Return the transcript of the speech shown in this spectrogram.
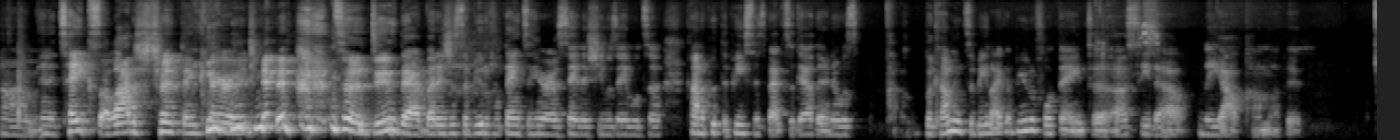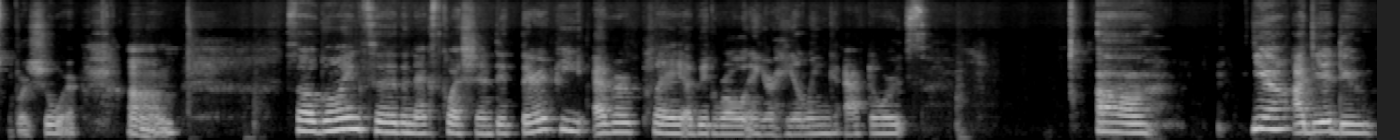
um, and it takes a lot of strength and courage to do that but it's just a beautiful thing to hear her say that she was able to kind of put the pieces back together and it was becoming to be like a beautiful thing to uh, see the, the outcome of it for sure. Um, so going to the next question did therapy ever play a big role in your healing afterwards? Uh, yeah, I did do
